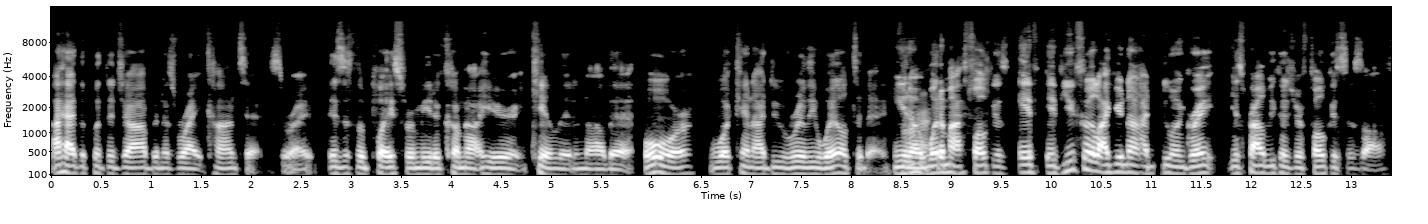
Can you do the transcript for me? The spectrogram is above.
I had to put the job in its right context, right? Is this the place for me to come out here and kill it and all that? Or what can I do really well today? You know, right. what am I focused? If if you feel like you're not doing great, it's probably because your focus is off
